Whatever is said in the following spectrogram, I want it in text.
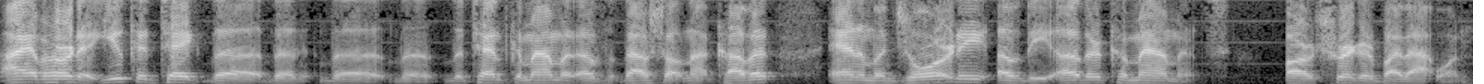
I have heard it. You could take the, the, the, the, the tenth commandment of thou shalt not covet and a majority of the other commandments are triggered by that one.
